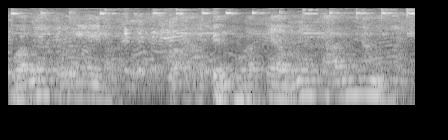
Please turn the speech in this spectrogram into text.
ผัวเนี่ยตัวนี้เป็นผัวแก้วเนี่ยครับ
